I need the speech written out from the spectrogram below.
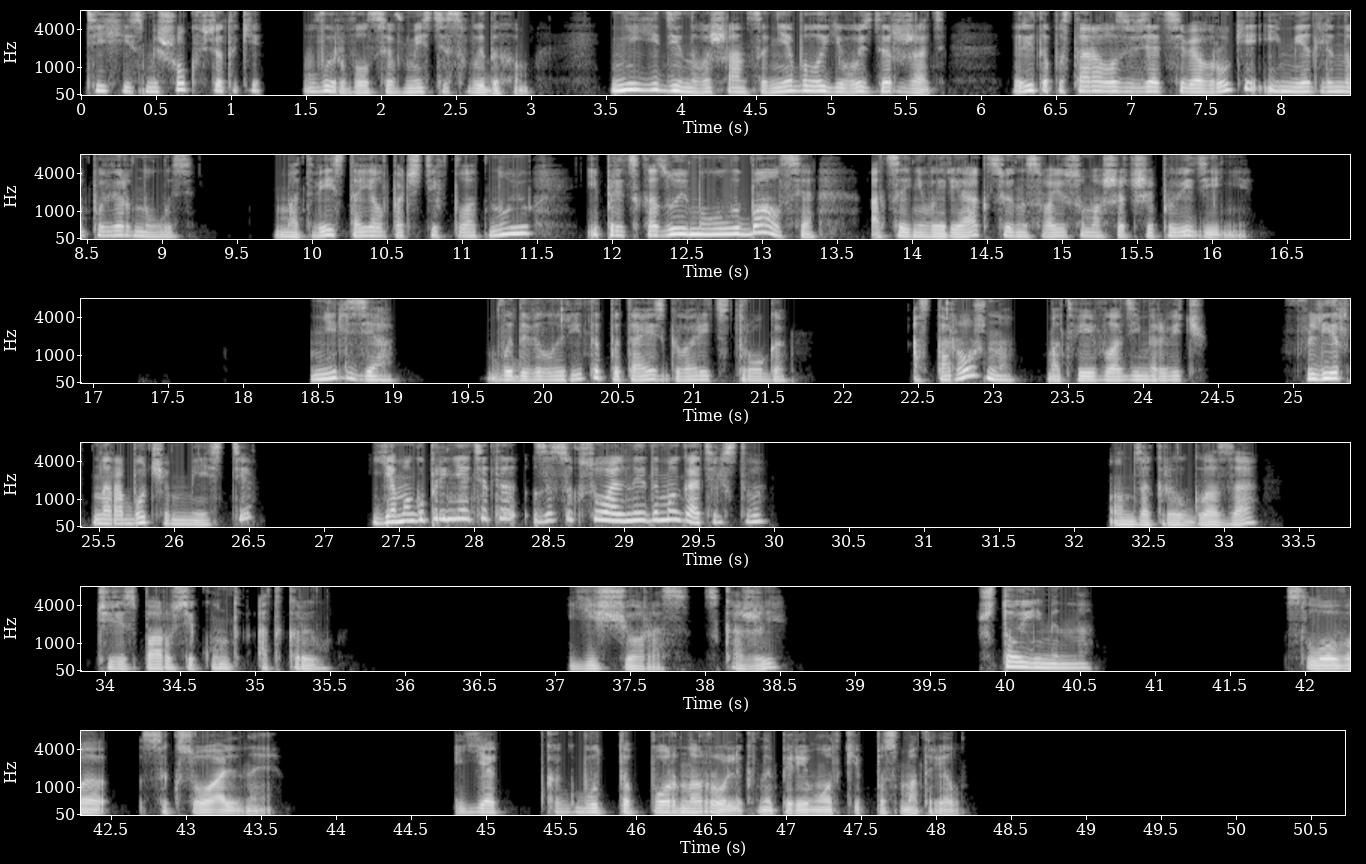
Тихий смешок все-таки вырвался вместе с выдохом. Ни единого шанса не было его сдержать. Рита постаралась взять себя в руки и медленно повернулась. Матвей стоял почти вплотную и предсказуемо улыбался, оценивая реакцию на свое сумасшедшее поведение. «Нельзя», — выдавила Рита, пытаясь говорить строго. «Осторожно, Матвей Владимирович. Флирт на рабочем месте я могу принять это за сексуальные домогательства. Он закрыл глаза, через пару секунд открыл. Еще раз скажи. Что именно? Слово «сексуальное». Я как будто порно-ролик на перемотке посмотрел.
